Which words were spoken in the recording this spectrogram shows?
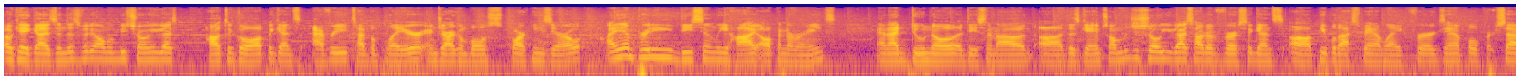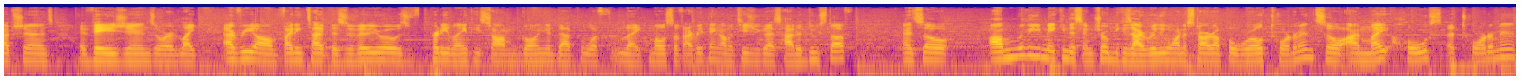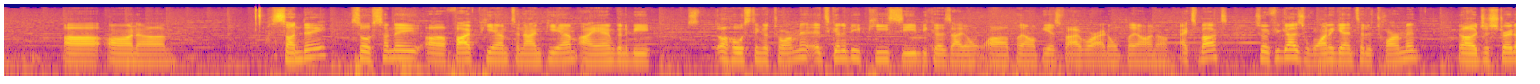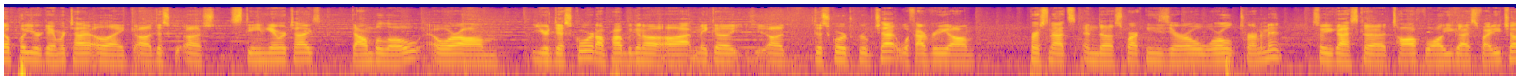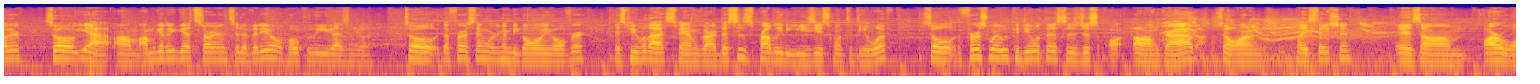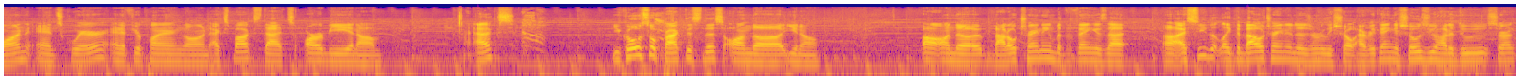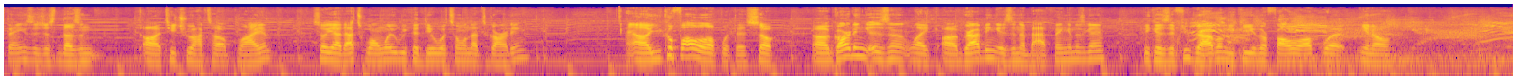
Okay guys, in this video I'm going to be showing you guys how to go up against every type of player in Dragon Ball Sparking Zero. I am pretty decently high up in the ranks, and I do know a decent amount of uh, this game, so I'm going to just show you guys how to verse against uh, people that spam, like, for example, perceptions, evasions, or, like, every um, fighting type. This video is pretty lengthy, so I'm going in depth with, like, most of everything. I'm going to teach you guys how to do stuff, and so I'm really making this intro because I really want to start up a world tournament. So I might host a tournament uh, on um, Sunday. So Sunday, uh, 5 p.m. to 9 p.m. I am going to be uh, hosting a tournament. It's going to be PC because I don't uh, play on PS5 or I don't play on um, Xbox. So if you guys want to get into the tournament, uh, just straight up put your gamer tag, like uh, this Steam gamer tags down below or um, your Discord. I'm probably gonna make a Discord group chat with every um, person that's in the Sparking Zero World Tournament, so you guys could talk while you guys fight each other. So yeah, um, I'm gonna get started into the video. Hopefully you guys enjoy. So the first thing we're gonna be going over is people that spam guard. This is probably the easiest one to deal with. So the first way we could deal with this is just uh, um, grab. So on PlayStation is um, R1 and square, and if you're playing on Xbox, that's RB and um, X. You can also practice this on the, you know, uh, on the battle training, but the thing is that uh, I see that like the battle training doesn't really show everything. It shows you how to do certain things. It just doesn't uh, teach you how to apply it. So yeah, that's one way we could deal with someone that's guarding. Uh, you could follow up with this. So uh, guarding isn't like uh, grabbing isn't a bad thing in this game because if you grab them, you can either follow up with you know,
